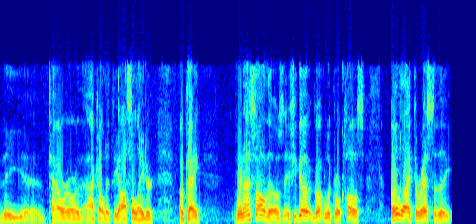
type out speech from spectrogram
the uh, tower, or the, I call it the oscillator. Okay, when I saw those, if you go go up and look real close, unlike the rest of the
